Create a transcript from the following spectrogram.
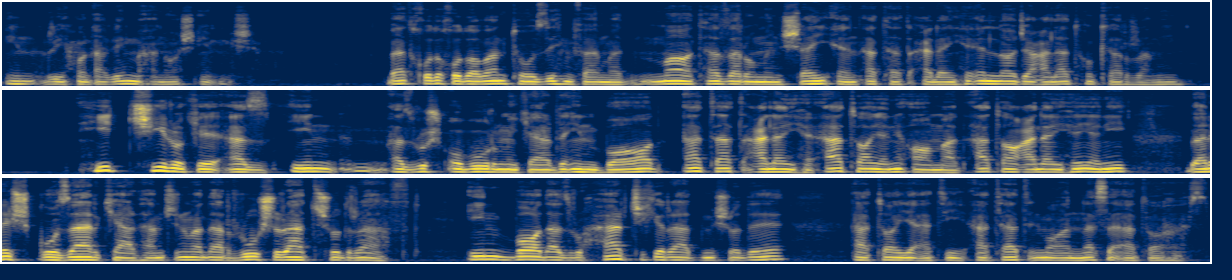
این ریح العقیم معناش این میشه. بعد خود خداوند توضیح میفرمد ما تذر من شیء اتت علیه الا جعلته کرمیم هیچ چی رو که از این از روش عبور می‌کرده این باد اتت علیه اتا یعنی آمد اتا علیه یعنی برش گذر کرد همچنین و در روش رد شد رفت. این باد از رو هر چی که رد می‌شده اتا یعتی اتت مؤنث اتا هست.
